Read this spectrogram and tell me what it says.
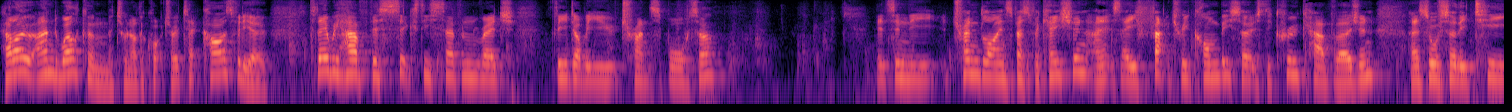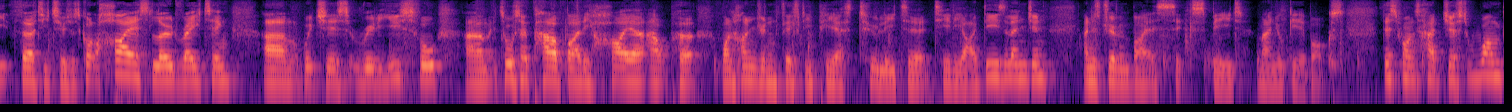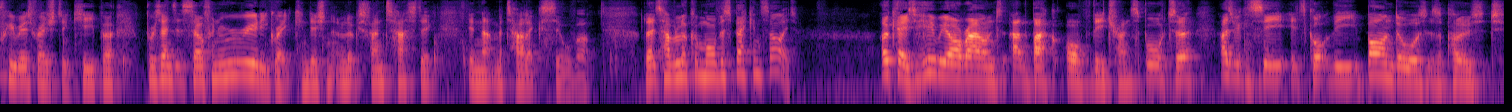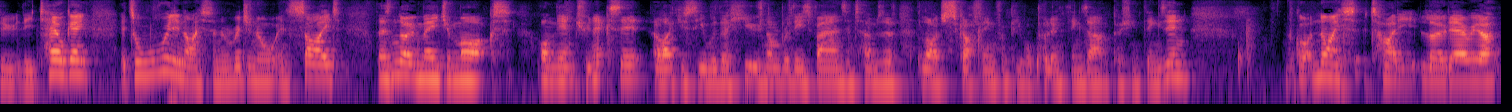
Hello and welcome to another Quattro Tech Cars video. Today we have this 67 Reg VW Transporter it's in the Trendline specification and it's a factory combi, so it's the crew cab version and it's also the T32. So it's got the highest load rating, um, which is really useful. Um, it's also powered by the higher output 150 PS 2 litre TDI diesel engine and is driven by a six speed manual gearbox. This one's had just one previous registered keeper, presents itself in really great condition and looks fantastic in that metallic silver. Let's have a look at more of the spec inside. Okay, so here we are around at the back of the Transporter. As we can see, it's got the barn doors as opposed to the tailgate. It's all really nice and original inside. There's no major marks on the entry and exit, like you see with a huge number of these vans in terms of large scuffing from people pulling things out and pushing things in. We've got a nice tidy load area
